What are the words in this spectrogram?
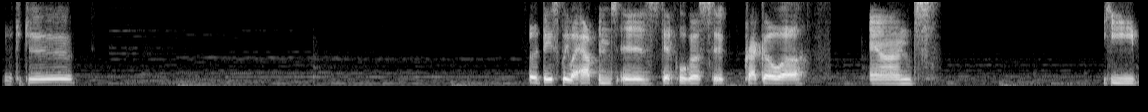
Do-do-do. But basically, what happens is Deadpool goes to Krakoa, and he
